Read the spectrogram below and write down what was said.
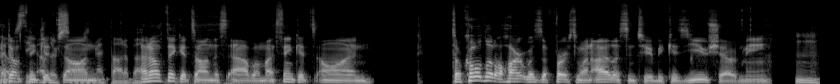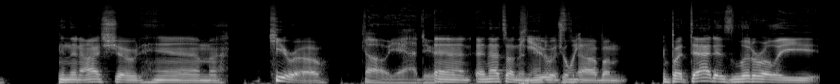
I don't think it's on i thought about I don't think it's on this album. I think it's on so Cold Little Heart was the first one I listened to because you showed me. Hmm. and then I showed him Hero, oh yeah dude and and that's on the Piano newest joint. album. But that is literally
